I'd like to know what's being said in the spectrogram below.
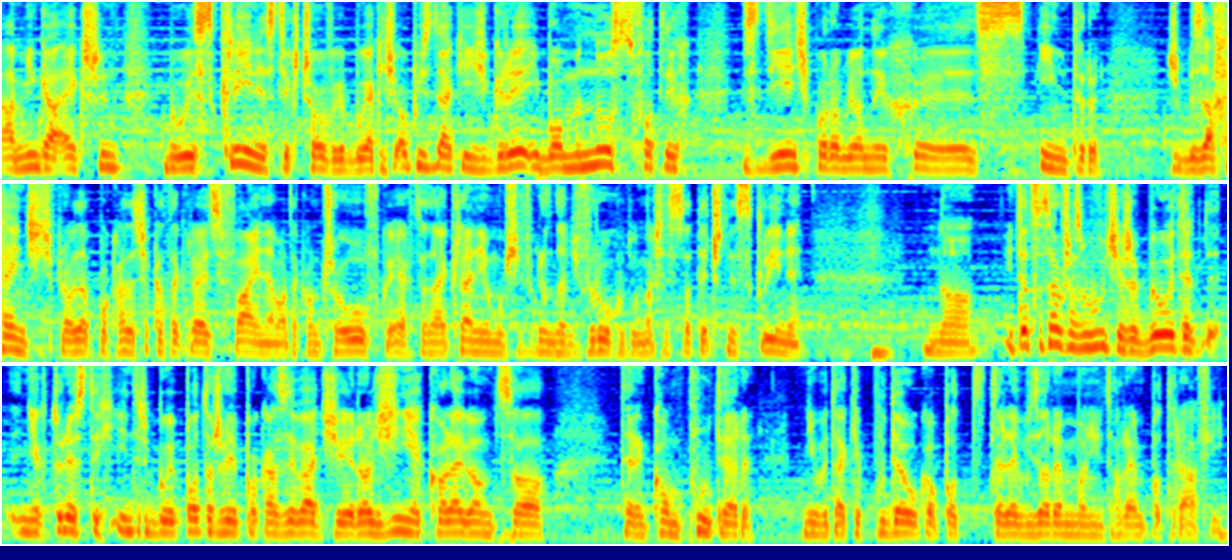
Amiga Action były screeny z tych czołówek, był jakiś opis do jakiejś gry i było mnóstwo tych zdjęć porobionych e, z intr, żeby zachęcić, prawda, pokazać jaka ta gra jest fajna, ma taką czołówkę, jak to na ekranie musi wyglądać w ruchu, tu macie statyczne screeny. No i to co cały czas mówicie, że były te, niektóre z tych intr były po to, żeby pokazywać rodzinie, kolegom, co ten komputer, niby takie pudełko pod telewizorem, monitorem potrafi.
